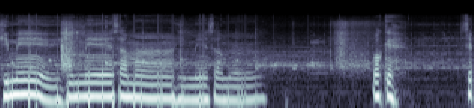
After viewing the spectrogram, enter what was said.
Hime, Hime sama, Hime sama. Oke, sip.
